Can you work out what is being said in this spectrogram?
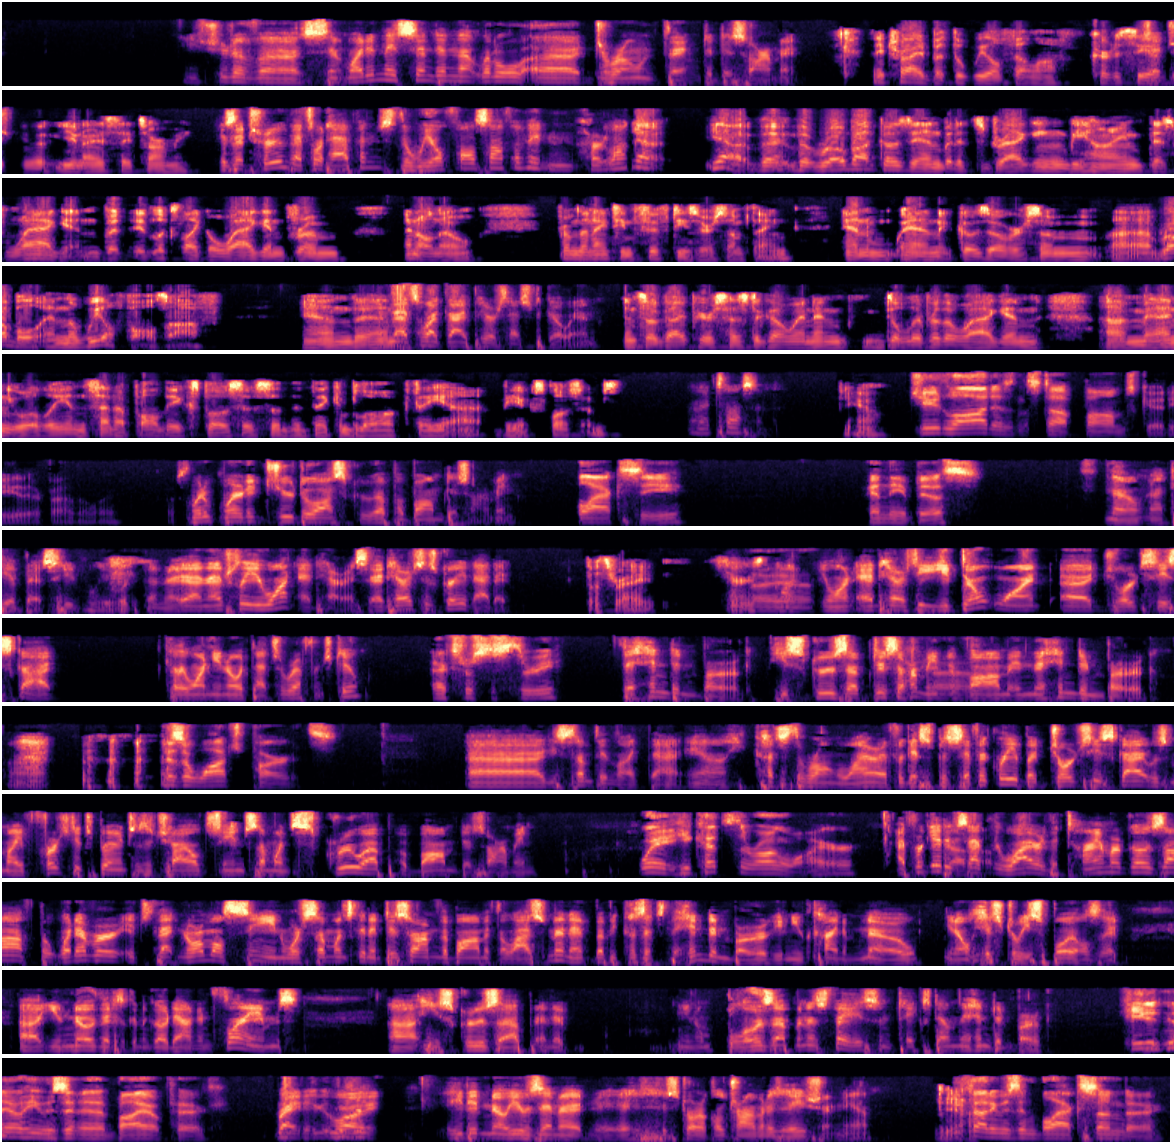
He should have uh, sent. Why didn't they send in that little uh, drone thing to disarm it? They tried, but the wheel fell off, courtesy of the United States Army. Is that true? That's what happens. The wheel falls off of it in Hurt Locker. Yeah, yeah. The the robot goes in, but it's dragging behind this wagon. But it looks like a wagon from I don't know, from the 1950s or something. And and it goes over some uh, rubble, and the wheel falls off. And then And that's why Guy Pearce has to go in. And so Guy Pearce has to go in and deliver the wagon uh, manually and set up all the explosives so that they can blow up the uh, the explosives. That's awesome. Yeah. Jude Law doesn't stop bombs good either, by the way. Where, where did Jude Law screw up a bomb disarming? Black Sea and the Abyss. No, not the Abyss. He, he would have been. And actually, you want Ed Harris. Ed Harris is great at it. That's right. Seriously. You want, you want Ed Harris. You don't want uh, George C. Scott. Kelly, one, you know what that's a reference to? Exorcist 3. The Hindenburg. He screws up disarming the Uh. bomb in the Hindenburg. Uh, Because of watch parts. uh, something like that. Yeah, he cuts the wrong wire. I forget specifically, but George C. Scott was my first experience as a child seeing someone screw up a bomb disarming. Wait, he cuts the wrong wire? I forget exactly about why or the timer goes off, but whatever, it's that normal scene where someone's going to disarm the bomb at the last minute, but because it's the Hindenburg and you kind of know, you know, history spoils it, uh, you know that it's going to go down in flames, uh, he screws up and it, you know, blows up in his face and takes down the Hindenburg. He didn't know he was in a biopic. Right, well, he didn't know he was in a, a historical dramatization, yeah. He thought he was in Black Sunday,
